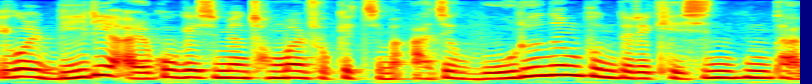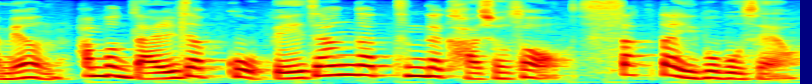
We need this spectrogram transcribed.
이걸 미리 알고 계시면 정말 좋겠지만 아직 모르는 분들이 계신다면 한번 날 잡고 매장 같은 데 가셔서 싹 다 입어보세요.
